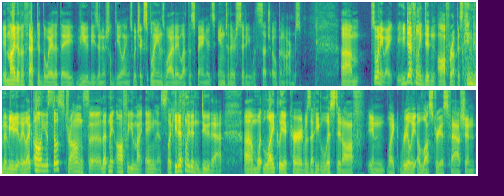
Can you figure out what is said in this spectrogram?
it might have affected the way that they viewed these initial dealings, which explains why they let the Spaniards into their city with such open arms. Um, so anyway, he definitely didn't offer up his kingdom immediately. Like, oh, you're so strong, sir. Let me offer you my anus. Like, he definitely didn't do that. Um, what likely occurred was that he listed off in like really illustrious fashion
